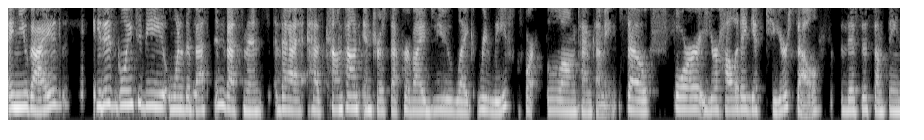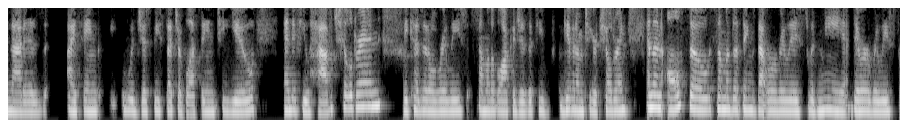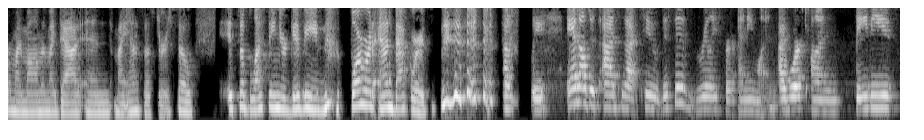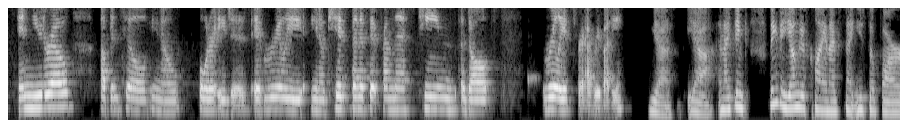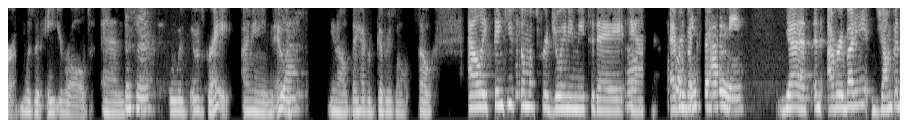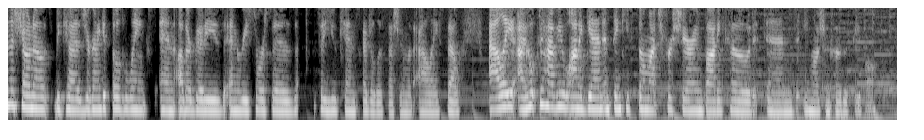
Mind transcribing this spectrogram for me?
And you guys, it is going to be one of the best investments that has compound interest that provides you like relief for a long time coming. So for your holiday gift to yourself, this is something that is I think would just be such a blessing to you and if you have children, because it'll release some of the blockages if you've given them to your children. And then also some of the things that were released with me, they were released for my mom and my dad and my ancestors. So it's a blessing you're giving forward and backwards. Absolutely. And I'll just add to that too. This is really for anyone. I've worked on babies in utero up until, you know, older ages. It really, you know, kids benefit from this, teens, adults. Really, it's for everybody. Yes, yeah. And I think I think the youngest client I've sent you so far was an 8-year-old and mm-hmm. it was it was great. I mean, it yeah. was you know, they had good results. So, Allie, thank you so much for joining me today oh, and everybody Thanks for having me. Yes. And everybody jump in the show notes because you're going to get those links and other goodies and resources so you can schedule this session with Allie. So, Allie, I hope to have you on again. And thank you so much for sharing body code and emotion code with people.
